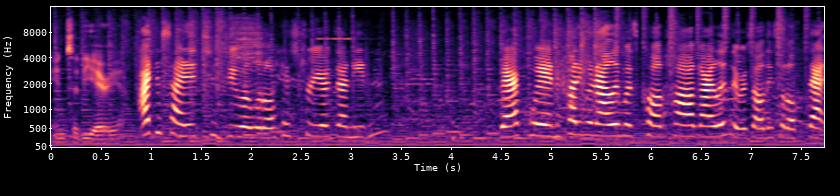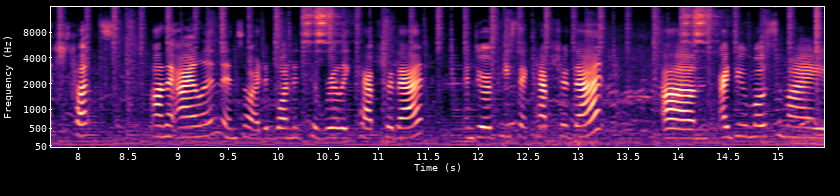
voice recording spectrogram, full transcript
into the area. I decided to do a little history of Dunedin. Back when Honeymoon Island was called Hog Island, there was all these little thatched huts on the island, and so I wanted to really capture that and do a piece that captured that. Um, I do most of my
